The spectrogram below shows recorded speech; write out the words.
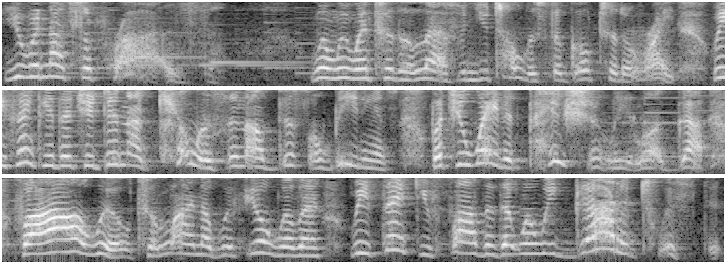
you were not surprised when we went to the left and you told us to go to the right. We thank you that you did not kill us in our disobedience, but you waited patiently, Lord God, for our will to line up with your will. And we thank you, Father, that when we got it twisted,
